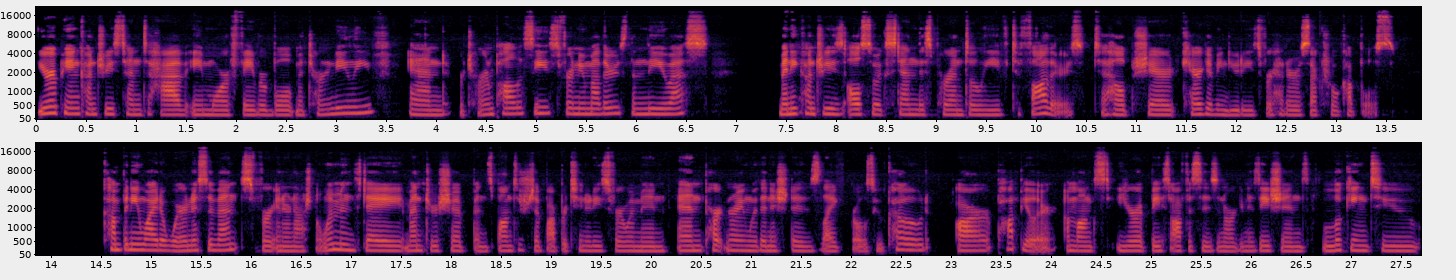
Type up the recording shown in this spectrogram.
European countries tend to have a more favorable maternity leave and return policies for new mothers than the US, Many countries also extend this parental leave to fathers to help share caregiving duties for heterosexual couples. Company wide awareness events for International Women's Day, mentorship and sponsorship opportunities for women, and partnering with initiatives like Girls Who Code are popular amongst Europe based offices and organizations looking to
